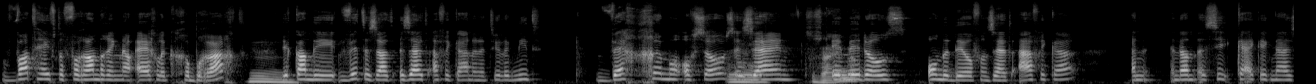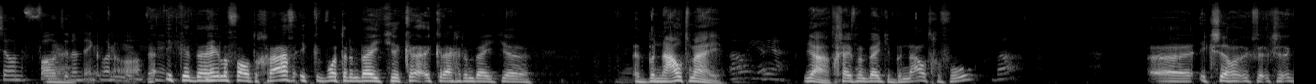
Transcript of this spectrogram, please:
Wat heeft de verandering nou eigenlijk gebracht? Hmm. Je kan die witte Zuid- Zuid-Afrikanen natuurlijk niet weggummen of zo. Ze zijn Ze zijn er. inmiddels onderdeel van Zuid-Afrika. En, en dan zie, kijk ik naar zo'n foto, Ja. dan denk ik van, oh, Ja, ik, de hele fotograaf, ik, word er een beetje, ik krijg- er een beetje... Het benauwt mij. oh ja. Ja. Ja, het geeft me een beetje een benauwd gevoel. Eh, ik, zou, ik, ik, ik,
